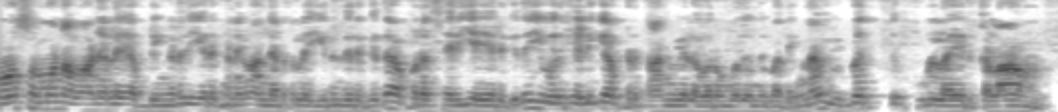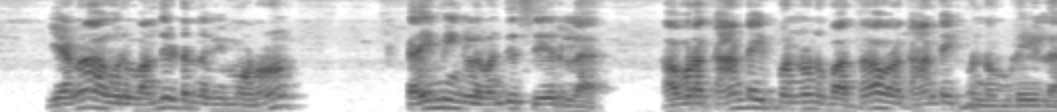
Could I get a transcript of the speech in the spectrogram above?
மோசமான வானிலை அப்படிங்கிறது ஏற்கனவே அந்த இடத்துல இருந்திருக்குது. அப்புறம் சரியாக இருக்குது. இவர் ஹெலிகாப்டர் கான்வேல வரும்போது வந்து பார்த்திங்கன்னா விபத்துக்குள்ளே இருக்கலாம். ஏன்னா அவர் வந்துட்டு இருந்த விமானம் டைமிங்கில் வந்து சேரல. அவரை காண்டாக்ட் பண்ணணும்னு பார்த்தா அவரை காண்டாக்ட் பண்ண முடியல.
